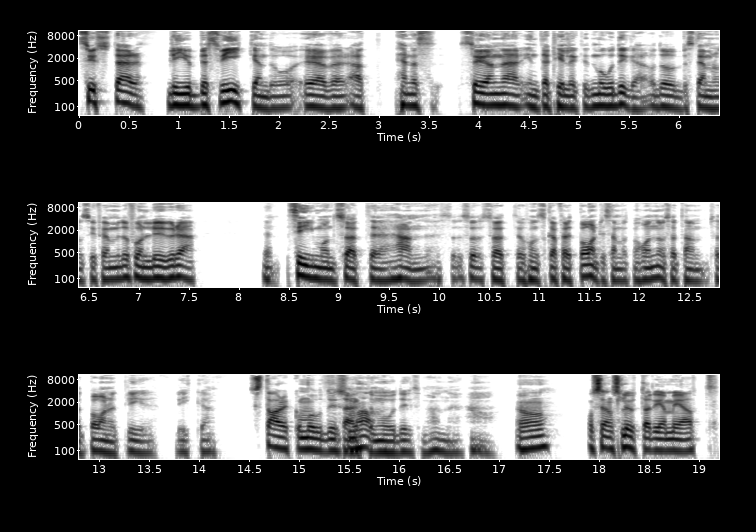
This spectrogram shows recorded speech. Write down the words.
syster blir ju besviken då över att hennes söner inte är tillräckligt modiga och då bestämmer hon sig för att då får hon lura Sigmund så att, eh, han, så, så, så att hon skaffar ett barn tillsammans med honom så att, han, så att barnet blir lika Stark och modig som starkt och han. modig som han är. Ja. Ja. Och sen slutar det med att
